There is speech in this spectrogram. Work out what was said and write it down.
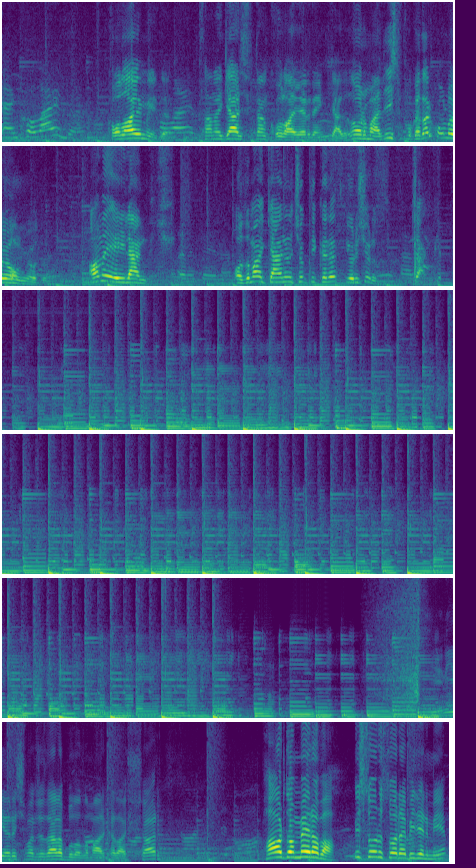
Yani kolaydı. Kolay mıydı? Kolaydı. Sana gerçekten kolaylara denk geldi. Normalde hiç bu kadar kolay olmuyordu. Ama eğlendik. Evet eğlendim. O zaman kendine çok dikkat et. Görüşürüz. Çak. Yarışmacılar bulalım arkadaşlar. Pardon merhaba. Bir soru sorabilir miyim?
